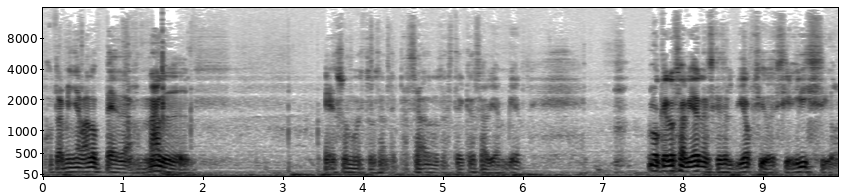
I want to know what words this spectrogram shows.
o también llamado Pedernal. Eso nuestros antepasados aztecas sabían bien. Lo que no sabían es que es el dióxido de silicio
